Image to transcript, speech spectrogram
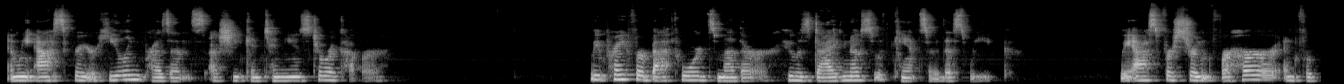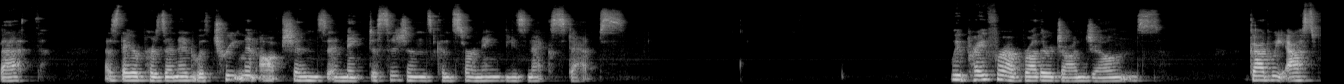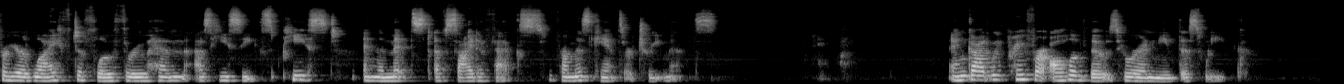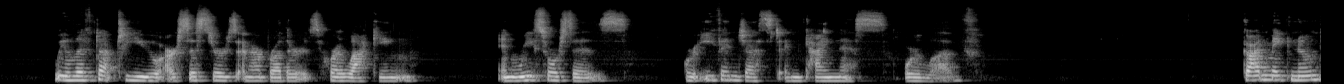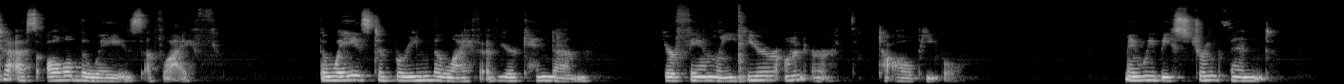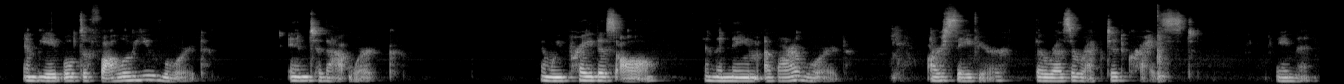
and we ask for your healing presence as she continues to recover. We pray for Beth Ward's mother, who was diagnosed with cancer this week. We ask for strength for her and for Beth as they are presented with treatment options and make decisions concerning these next steps. We pray for our brother John Jones. God, we ask for your life to flow through him as he seeks peace in the midst of side effects from his cancer treatments. And God, we pray for all of those who are in need this week. We lift up to you our sisters and our brothers who are lacking in resources or even just in kindness or love. God, make known to us all the ways of life, the ways to bring the life of your kingdom, your family here on earth to all people. May we be strengthened and be able to follow you, Lord, into that work. And we pray this all in the name of our Lord, our Savior, the resurrected Christ. Amen.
